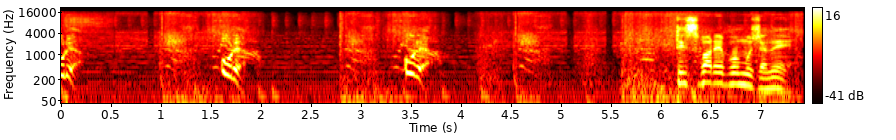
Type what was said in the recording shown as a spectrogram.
おりゃ。おりゃ。おりゃ。デスバレーボムじゃねえ。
